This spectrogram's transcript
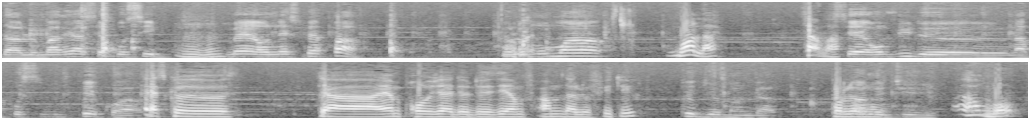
dans le mariage, c'est possible. Mhm. Mais on n'espère pas. Pour le moment, Voilà, ça va. c'est en vue de la possibilité, quoi. Est-ce que tu as un projet de deuxième femme dans le futur? Que Dieu m'en garde. Pour le Elle va me moment. tuer. Ah bon?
